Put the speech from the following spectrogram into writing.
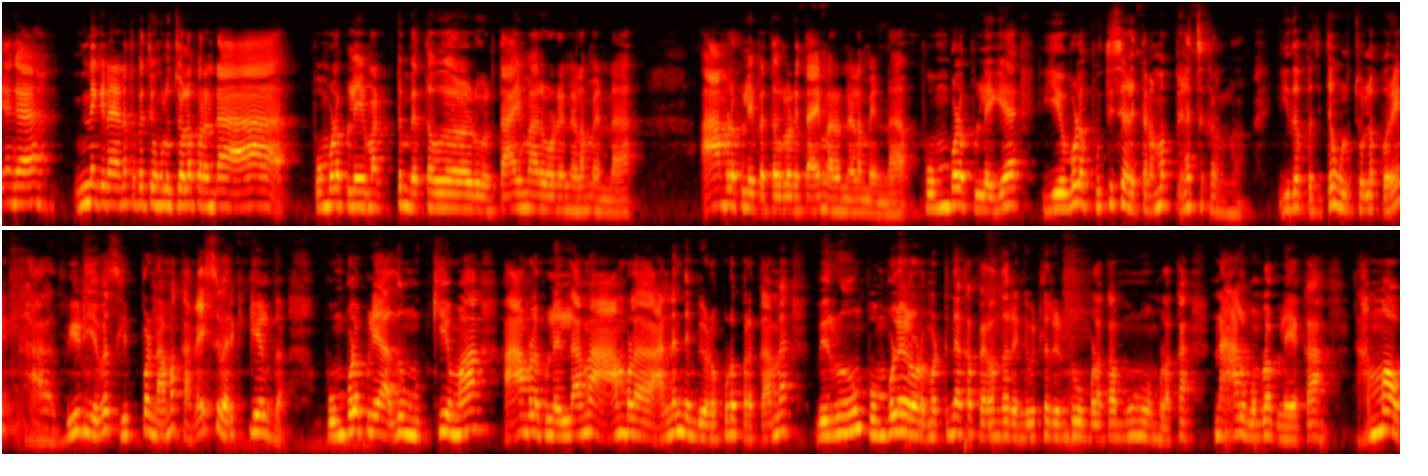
ஏங்க இன்றைக்கி நான் என்னத்தை பற்றி உங்களுக்கு சொல்ல போகிறேன்டா பொம்பளை பிள்ளைய மட்டும் பெற்ற தாய்மாரோட நிலைமை என்ன? ஆம்பளை பிள்ளைய பெற்றவங்களோட தாய்மார நிலைமை என்ன? பொம்பளை பிள்ளைய எவ்வளோ புத்திசாலித்தனமாக பிழைச்சிக்கிறணும் இதை பற்றி தான் உங்களுக்கு சொல்ல போகிறேன் வீடியோவை ஸ்லிப் பண்ணாமல் கடைசி வரைக்கும் கேளுங்க. பொம்பளை பிள்ளைய அதுவும் முக்கியமாக ஆம்பளை பிள்ளை இல்லாமல் ஆம்பளை அண்ணன் தம்பியோட கூட பிறக்காமல் வெறும் பொம்பளைகளோட மட்டும்தான்க்கா பிறந்தார். எங்கள் வீட்டில் ரெண்டு பொம்பளைக்கா மூணு பொம்பளைக்கா நாலு பொம்பளை பிள்ளையக்கா. அம்மாவை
